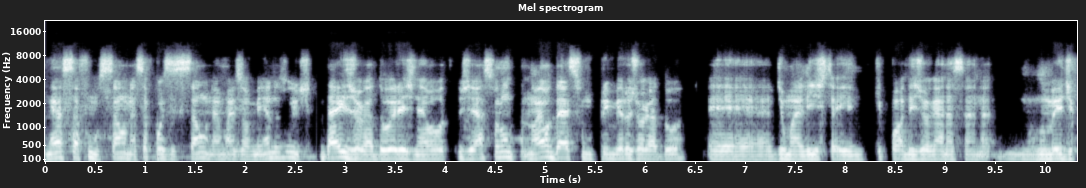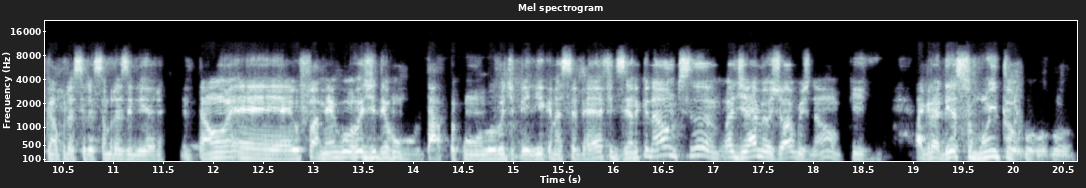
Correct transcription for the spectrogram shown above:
nessa função, nessa posição, né, mais ou menos, uns 10 jogadores. Né? O Gerson não, não é o décimo primeiro jogador é, de uma lista aí que podem jogar nessa, na, no meio de campo da seleção brasileira. Então, é, o Flamengo hoje deu um tapa com luva de pelica na CBF, dizendo que não, não precisa adiar meus jogos, não, que agradeço muito o, o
